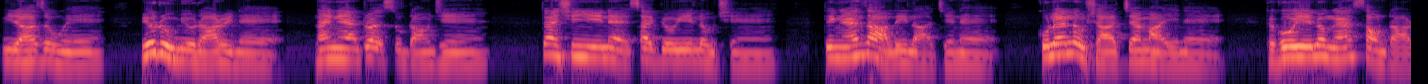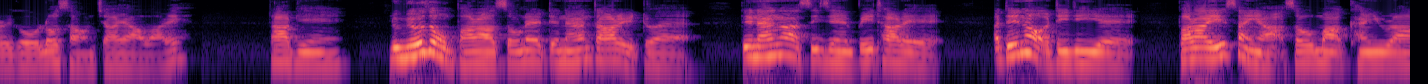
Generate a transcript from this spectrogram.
မိသားစုဝင်မြို့သူမြို့သားတွေနဲ့နိုင်ငံအတွက်ဆူတောင်းခြင်းတန့်ရှင်းရေးနဲ့စိုက်ပျိုးရေးလုပ်ခြင်းတင်ငန်းစာလေ့လာခြင်းနဲ့ကိုယ်လက်လှုပ်ရှားကျန်းမာရေးနဲ့ တကိုယ်ရေးလုပ်ငန်းဆောင်တာတွေကိုလှုပ်ဆောင်ကြရပါတယ်။ဒါ့အပြင်လူမျိုးစုံဘာသာစုံတဲ့တင်နန်းသားတွေအတွက်တင်နန်းကစီစဉ်ပေးထားတဲ့အတင်းတော်အတီးတီးရဲ့ဘာသာရေးဆိုင်ရာအစုံအမခံယူတာ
